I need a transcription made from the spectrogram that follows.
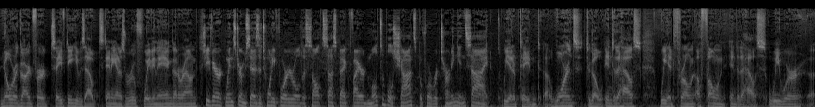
no regard for safety. He was out standing on his roof waving the handgun around. Chief Eric Winstrom says a 24-year-old assault suspect fired multiple shots before returning inside. We had obtained uh, warrants to go into the house. We had thrown a phone into the house. We were uh,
